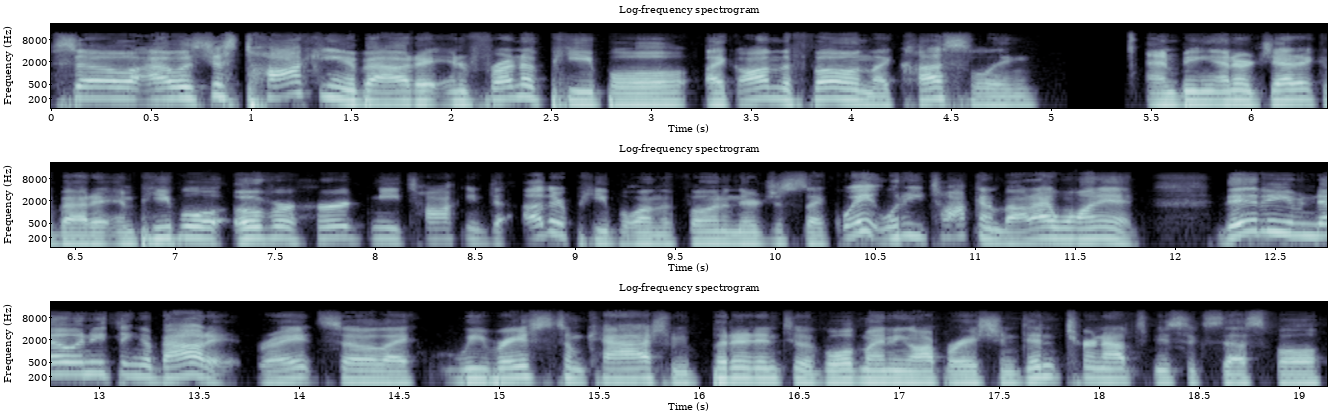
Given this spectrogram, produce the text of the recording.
So I was just talking about it in front of people, like on the phone, like hustling and being energetic about it. And people overheard me talking to other people on the phone, and they're just like, "Wait, what are you talking about? I want in." They didn't even know anything about it, right? So, like, we raised some cash, we put it into a gold mining operation. Didn't turn out to be successful,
